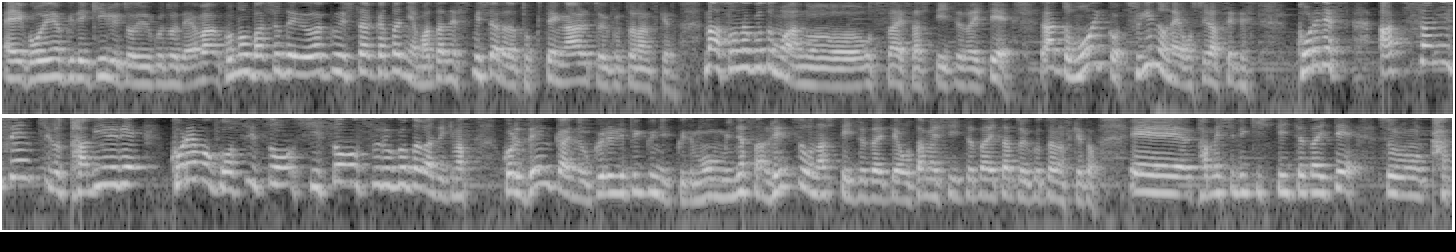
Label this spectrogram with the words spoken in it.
えーご予約できるということで、まあ、この場所で予約した方にはまたね、スペシャルな特典があるということなんですけど、まあ、そんなこともあのお伝えさせていただいて、あともう一個、次のね、お知らせです。これです。厚さ2センチの旅入れで、これもご思想、思想することができます。これ前回のウクレレピクニックでもう皆さん列をなしていただいてお試しいただいたということなんですけど、えー、試し引きしていただいて、その、か、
